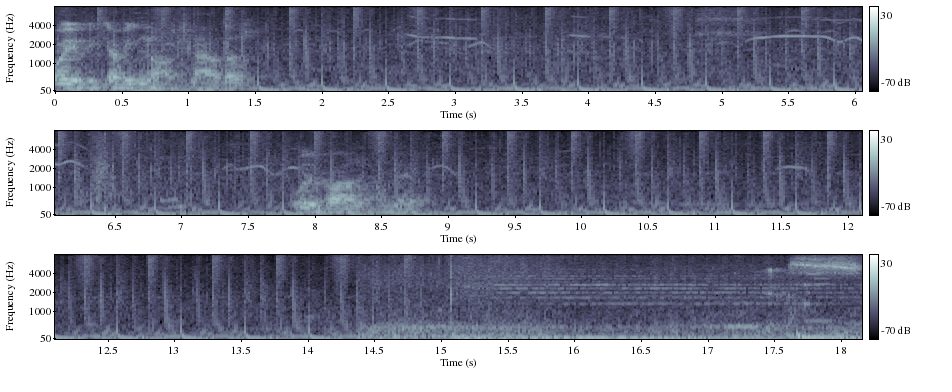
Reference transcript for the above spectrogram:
Oj, vilka vinnarkläder. Oj, vad arg han blev. Yes.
